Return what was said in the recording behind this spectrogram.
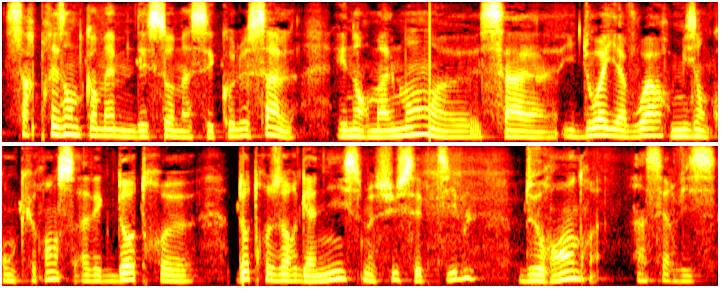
ça représente quand même des sommes assez colossales. Et normalement, euh, ça, il doit y avoir mise en concurrence avec d'autres euh, d'autres organismes susceptibles de rendre un service.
